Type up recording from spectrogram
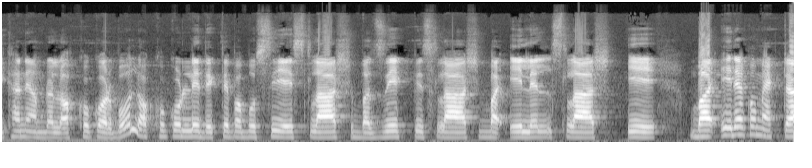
এখানে আমরা লক্ষ্য করব। লক্ষ্য করলে দেখতে পাবো সিএ স্ল্যাশ বা জেড পি স্ল্যাশ বা এল এল স্ল্যাশ এ বা এরকম একটা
